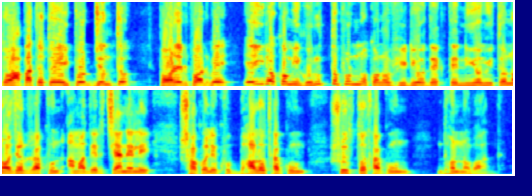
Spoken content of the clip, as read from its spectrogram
তো আপাতত এই পর্যন্ত। পরের পর্বে এই রকমই গুরুত্বপূর্ণ কোনো ভিডিও দেখতে নিয়মিত নজর রাখুন আমাদের চ্যানেলে। সকলে খুব ভালো থাকুন, সুস্থ থাকুন। ধন্যবাদ।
